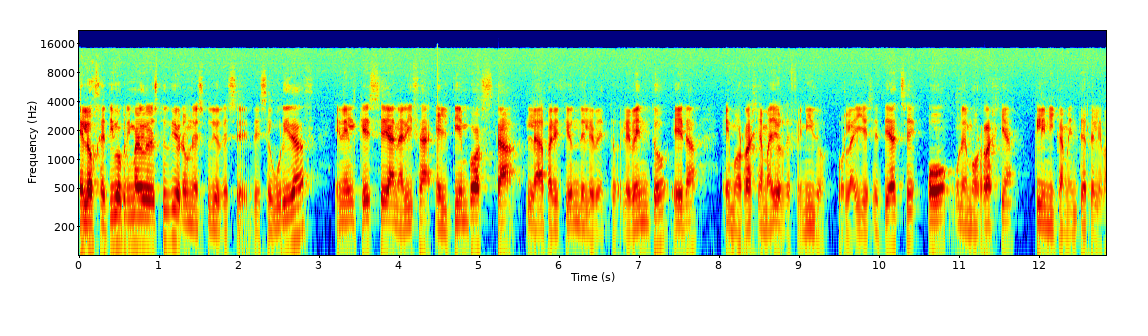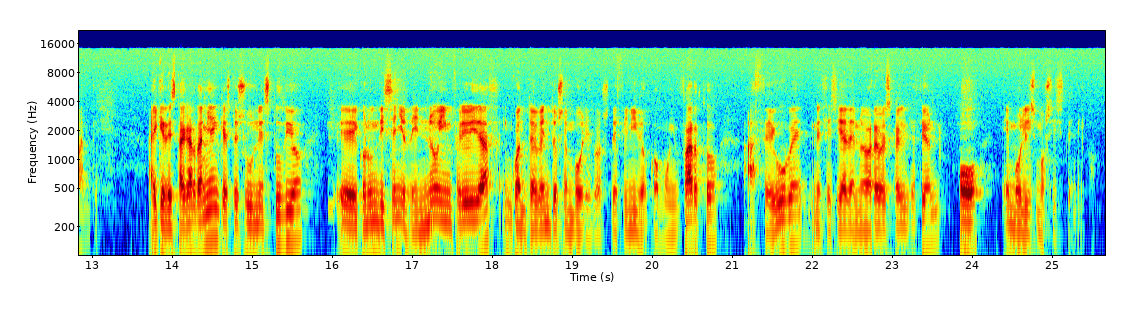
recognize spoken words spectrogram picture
El objetivo primario del estudio era un estudio de, seguridad en el que se analiza el tiempo hasta la aparición del evento. El evento era hemorragia mayor definido por la ISTH o una hemorragia clínicamente relevante. Hay que destacar también que esto es un estudio eh, con un diseño de no inferioridad en cuanto a eventos embólicos, definido como infarto, ACV, necesidad de nueva revascularización o embolismo sistémico.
